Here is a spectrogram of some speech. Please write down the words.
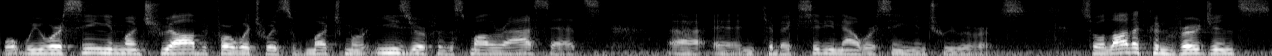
what we were seeing in Montreal before, which was much more easier for the smaller assets uh, in Quebec City, now we're seeing in Three Rivers. So a lot of convergence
